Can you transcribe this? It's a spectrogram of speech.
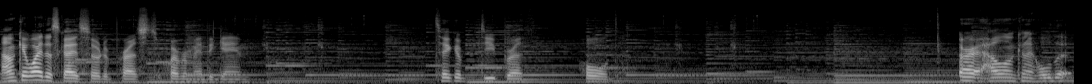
I don't get why this guy is so depressed, whoever made the game. Take a deep breath. Hold. Alright, how long can I hold it?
